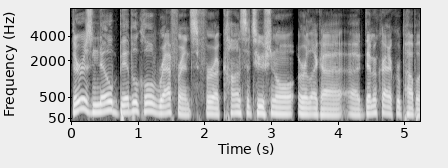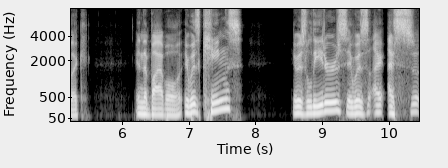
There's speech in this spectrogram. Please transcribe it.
There is no biblical reference for a constitutional or like a, a democratic republic in the Bible. It was kings, it was leaders, it was I I, I So-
